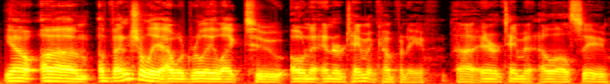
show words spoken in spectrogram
You know, um, eventually I would really like to own an entertainment company, uh, Entertainment LLC,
